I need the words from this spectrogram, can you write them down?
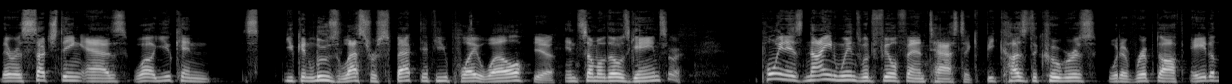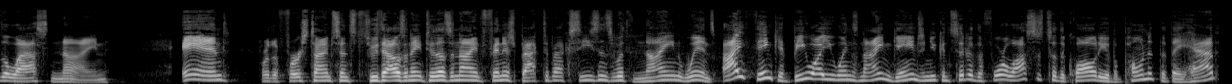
there is such thing as well you can you can lose less respect if you play well Yeah. in some of those games Sure. point is nine wins would feel fantastic because the cougars would have ripped off eight of the last nine and for the first time since 2008 2009 finished back-to-back seasons with nine wins i think if byu wins nine games and you consider the four losses to the quality of opponent that they had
